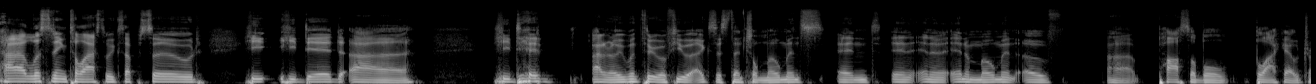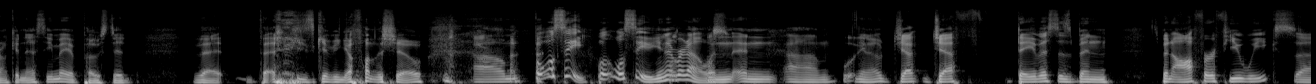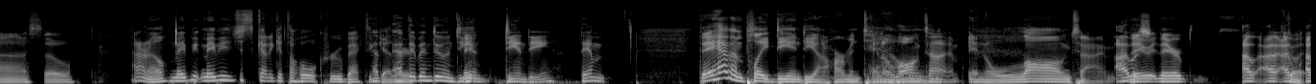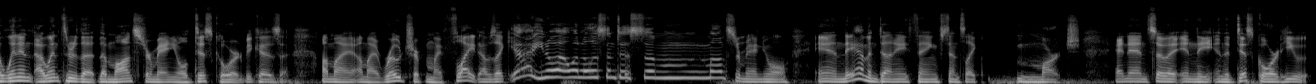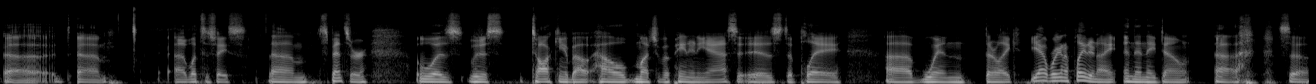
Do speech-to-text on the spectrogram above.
uh, listening to last week's episode, he he did uh, he did I don't know he went through a few existential moments and in in a in a moment of uh, possible blackout drunkenness, he may have posted that that he's giving up on the show. Um, but we'll see. We'll, we'll see. You never know. And and um, you know Jeff Jeff Davis has been it's been off for a few weeks. Uh, so I don't know. Maybe maybe you just got to get the whole crew back Have, together. have they been doing D and D? They haven't They haven't played D and D on Harmontown in a long time. In a long time. I was- They're, they're I I. I went in I went through the the monster manual discord because on my on my road trip on my flight I was like yeah you know I want to listen to some monster manual. And they haven't done anything since like March. And then so in the in the discord he uh um uh, what's his face? Um Spencer was was just talking about how much of a pain in the ass it is to play uh when they're like yeah we're gonna play tonight and then they don't. Uh so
